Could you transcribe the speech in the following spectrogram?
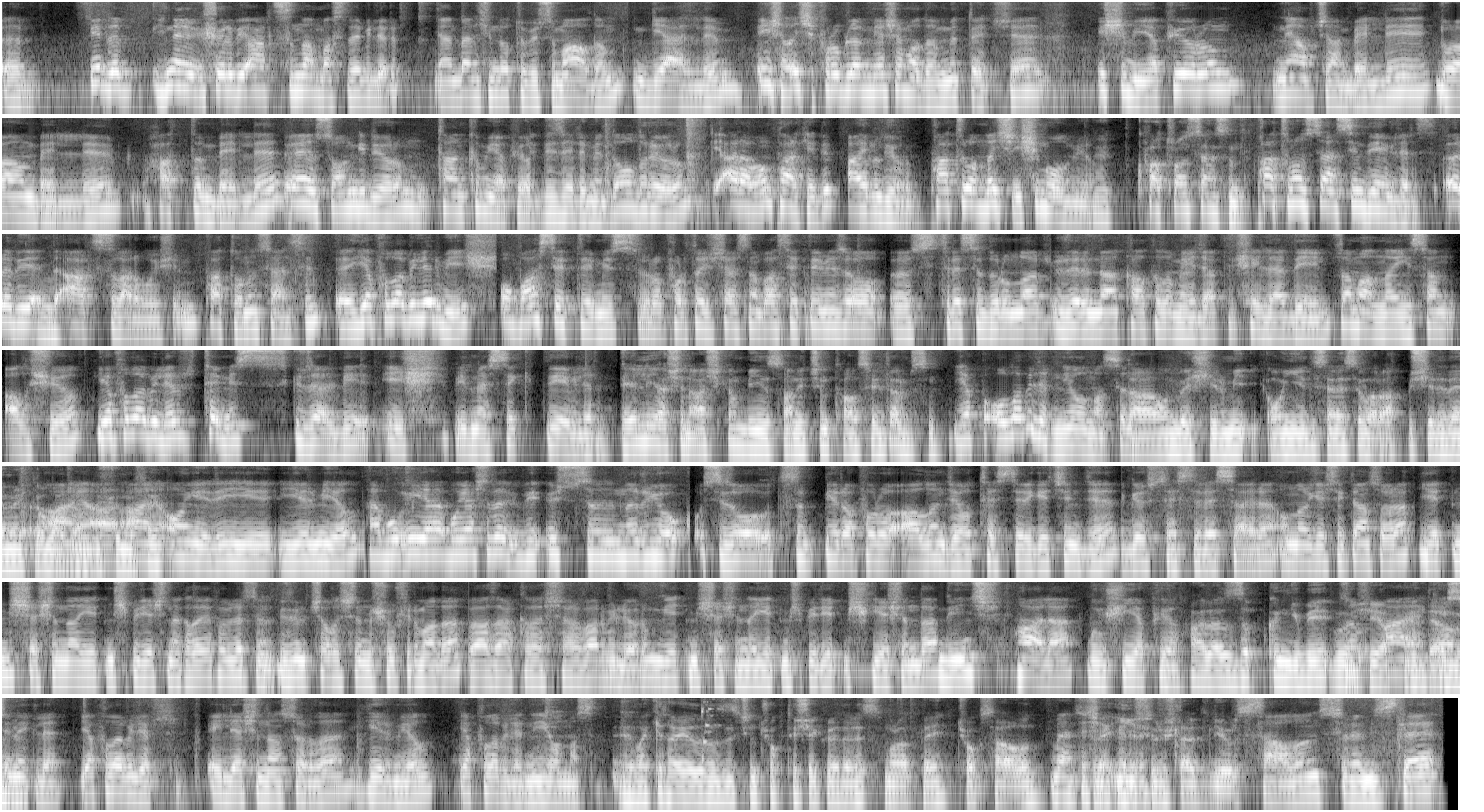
e, bir de yine şöyle bir artısından bahsedebilirim. Yani ben şimdi otobüsümü aldım, geldim. İnşallah hiç problem yaşamadığım müddetçe işimi yapıyorum. Ne yapacağım belli, durağım belli, hattım belli. En son gidiyorum tankımı yapıyorum, dizelimi dolduruyorum. Bir arabamı park edip ayrılıyorum. Patronla hiç işim olmuyor. Patron sensin. Patron sensin diyebiliriz. Öyle bir de artısı var bu işin. Patronun sensin. E, yapılabilir bir iş. O bahsettiğimiz, röportaj içerisinde bahsettiğimiz o e, stresli durumlar üzerinden kalkılamayacak şeyler değil. Zamanla insan alışıyor. Yapılabilir, temiz, güzel bir iş, bir meslek diyebilirim. 50 yaşını aşkın bir insan için tavsiye eder misin? Yap olabilir, niye olmasın? Daha 15 20 17 senesi var. 67'de emekli olacağını Aynen, düşünürsek. aynen 17 y- 20 yıl. Ha bu ya- bu yaşta da bir üst sınırı yok. Siz o tıbbi raporu alınca, o testleri geçince, göz testi vesaire, onları geçtikten sonra 70 yaşında, 71 yaşına kadar yapabilirsiniz. Bizim çalıştığımız şu firmada bazı arkadaşlar var biliyorum. 70 yaşında, 71 72 yaşında dinç hala bu işi yapıyor. Hala zıpkın gibi bu işi yapmaya Aynen, devam ediyor. kesinlikle. Yapılabilir. 50 yaşından sonra da 20 yıl yapılabilir. Niye olmasın? E, Vakit ayırdığınız için çok teşekkür ederiz Murat Bey. Çok sağ olun. Ben Size teşekkür iyi ederim. sürüşler diliyoruz. Sağ olun. Süremiz de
